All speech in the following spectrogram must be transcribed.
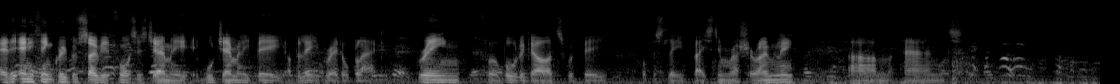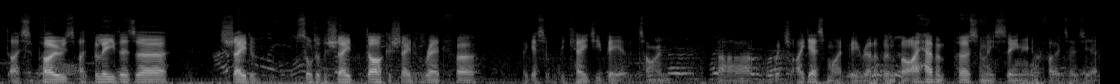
anything Group of Soviet Forces Germany it will generally be, I believe, red or black. Green for border guards would be obviously based in Russia only. Um, and I suppose, I believe there's a shade of, sort of a shade, darker shade of red for, I guess it would be KGB at the time, uh, which I guess might be relevant, but I haven't personally seen it in photos yet.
